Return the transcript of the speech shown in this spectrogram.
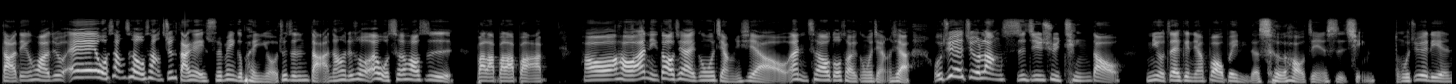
打电话，就哎我上车我上，就打给随便一个朋友，就真的打，然后就说哎我车号是巴拉巴拉巴，好好啊，你到家也跟我讲一下哦，那你车号多少也跟我讲一下。我觉得就让司机去听到你有在跟人家报备你的车号这件事情，我觉得连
